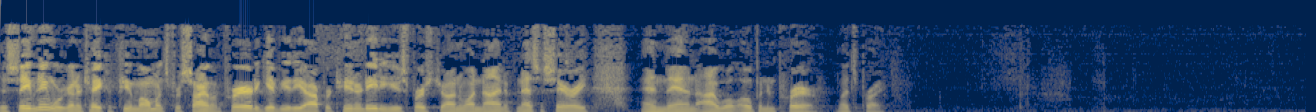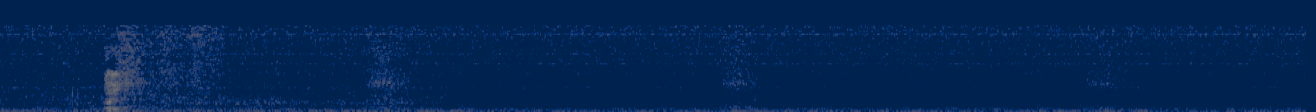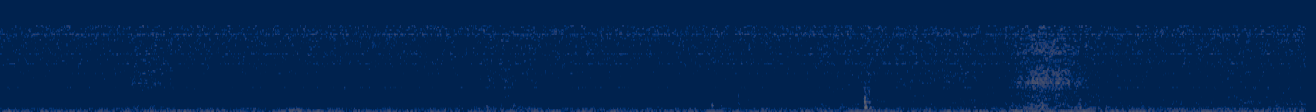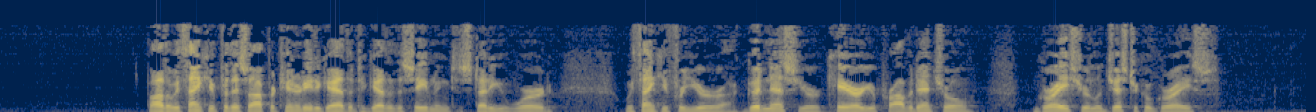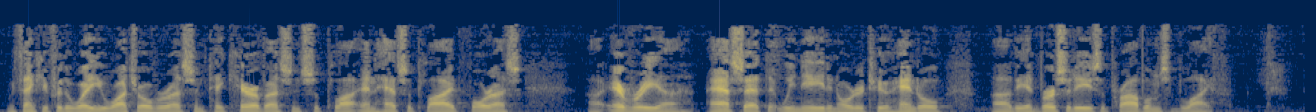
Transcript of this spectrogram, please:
this evening, we're going to take a few moments for silent prayer to give you the opportunity to use 1 John 1 9 if necessary, and then I will open in prayer. Let's pray. Father, we thank you for this opportunity to gather together this evening to study your word. We thank you for your uh, goodness, your care, your providential grace, your logistical grace. We thank you for the way you watch over us and take care of us and supply and have supplied for us uh, every uh, asset that we need in order to handle uh, the adversities, the problems of life.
